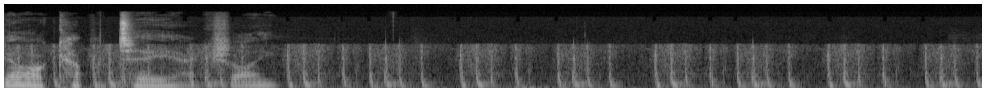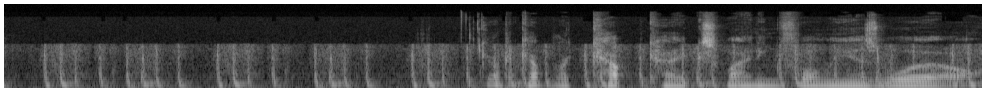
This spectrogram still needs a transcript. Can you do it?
Go a cup of tea actually. Got a couple of cupcakes waiting for me as well.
